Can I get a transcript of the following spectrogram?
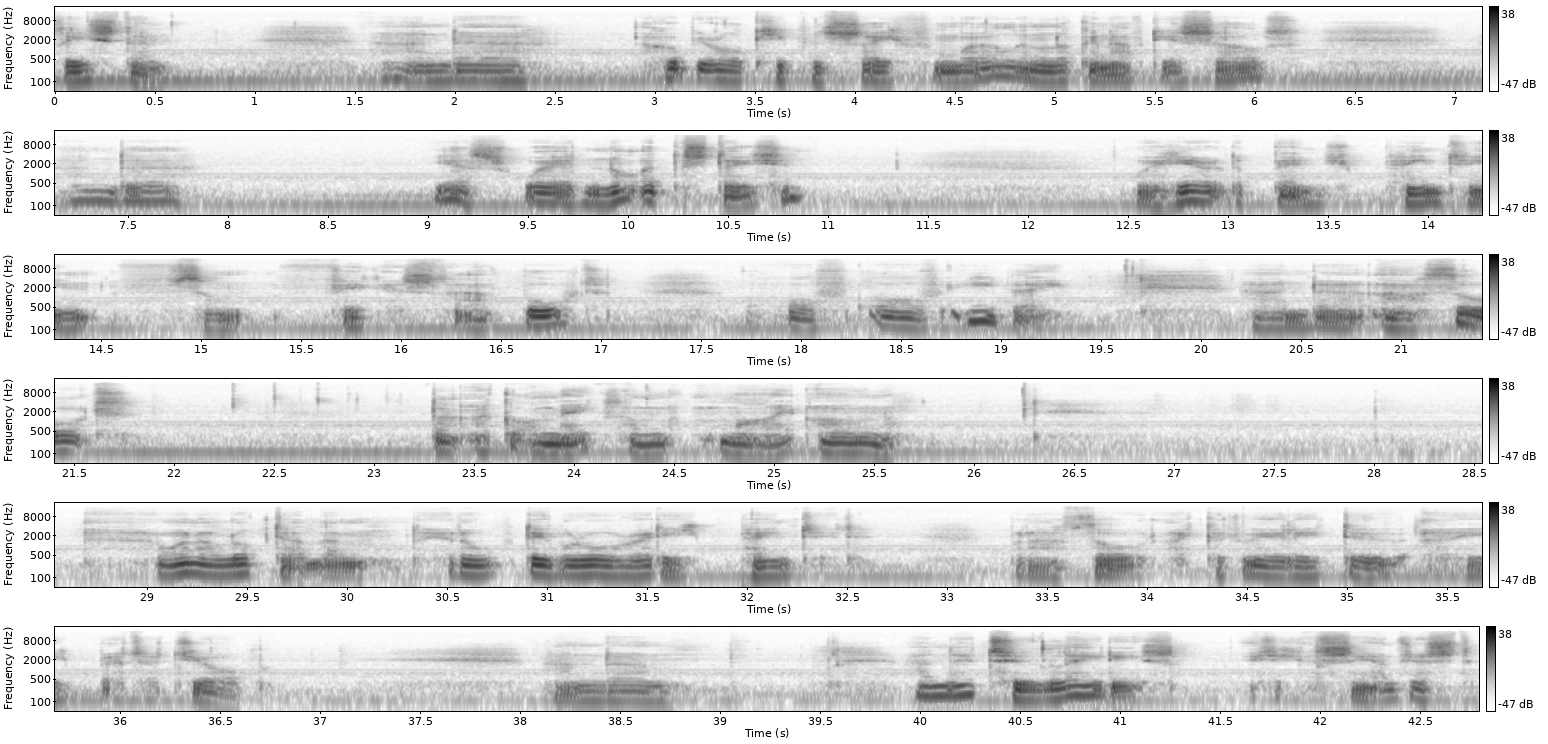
Northeastern and uh, I hope you're all keeping safe and well and looking after yourselves. And uh, yes we're not at the station. We're here at the bench painting some figures that I've bought off of eBay. And uh, I thought that I've got to make them my own. When I looked at them, they were already painted, but I thought I could really do a better job. And um, and they're two ladies. As you can see, I'm just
